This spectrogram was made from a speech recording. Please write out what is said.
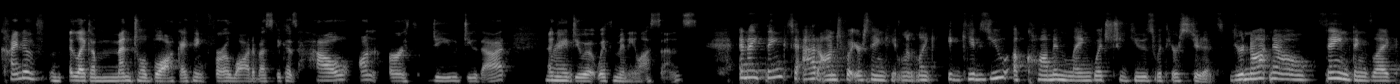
kind of like a mental block, I think, for a lot of us because how on earth do you do that? And right. you do it with mini lessons. And I think to add on to what you're saying, Caitlin, like it gives you a common language to use with your students. You're not now saying things like,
